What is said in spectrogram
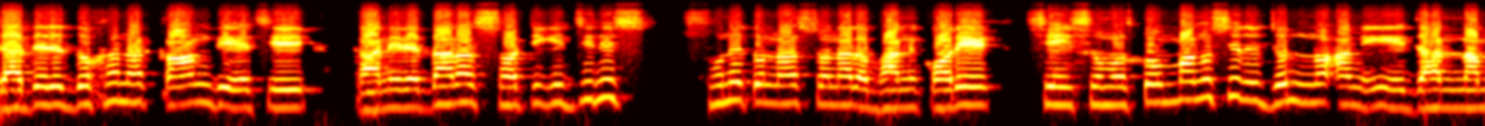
যাদের দোকানা কান দিয়েছে, কানের দ্বারা সঠিক জিনিস শুনে তো না শোনার ভান করে, সেই সমস্ত মানুষের জন্য আমি জাহান্নাম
